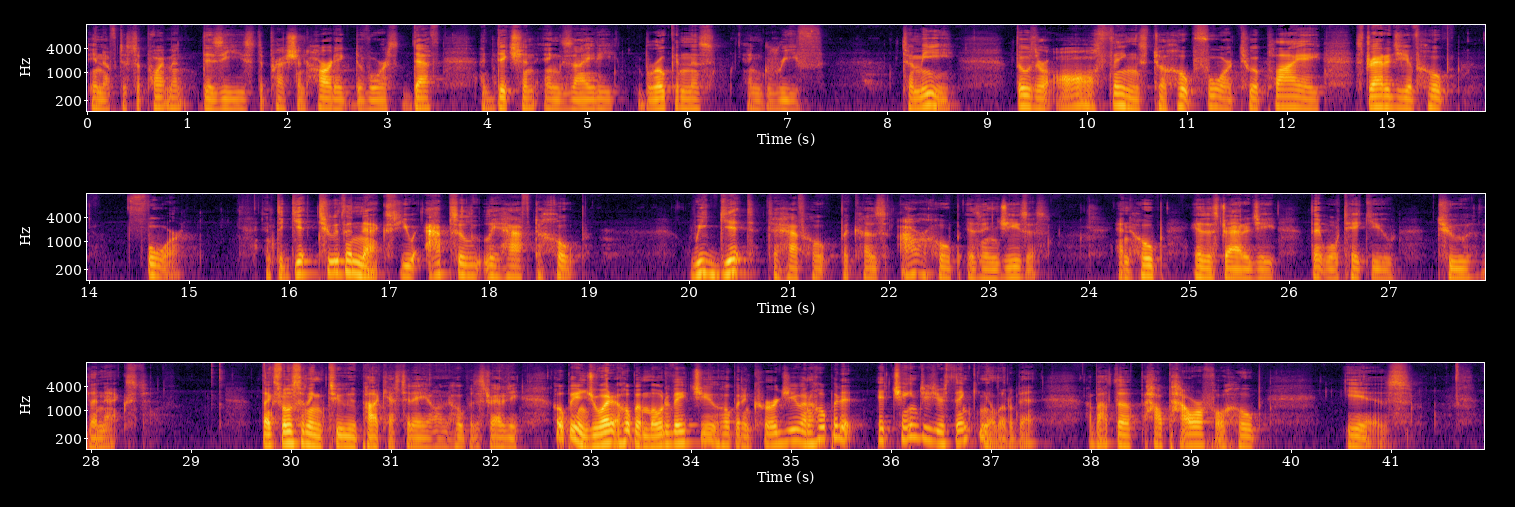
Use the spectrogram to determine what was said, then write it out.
Enough disappointment, disease, depression, heartache, divorce, death, addiction, anxiety, brokenness, and grief. To me, those are all things to hope for, to apply a strategy of hope for. And to get to the next, you absolutely have to hope. We get to have hope because our hope is in Jesus. And hope is a strategy that will take you to the next. Thanks for listening to the podcast today on Hope is a Strategy. Hope you enjoyed it. Hope it motivates you. Hope it encourages you. And I hope it, it changes your thinking a little bit about the how powerful hope is.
